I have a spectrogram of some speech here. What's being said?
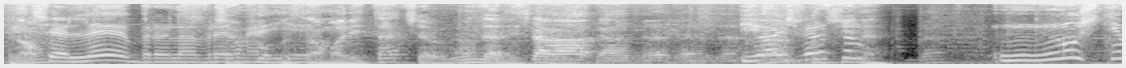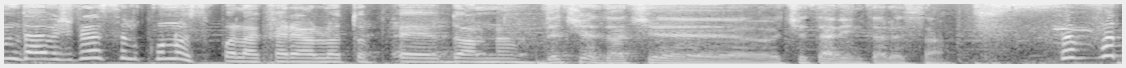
Nu? Celebră la Ce-a vremea făcut? S-a ei. măritat? Ce? Unde a dispărut? Da, da, da, da, da. Eu Da? aș vrea Cu să... cine? Nu știm, dar aș vrea să-l cunosc pe la care a luat-o pe doamna. De ce? Dar ce, ce te-ar interesa? Să văd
